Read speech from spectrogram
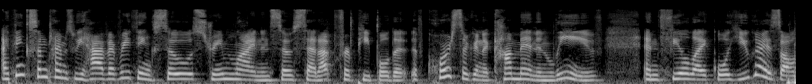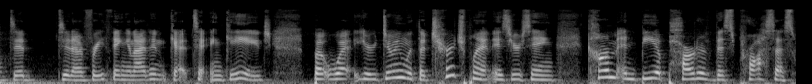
I think sometimes we have everything so streamlined and so set up for people that, of course, they're going to come in and leave and feel like, well, you guys all did did everything and I didn't get to engage. But what you're doing with the church plant is you're saying, come and be a part of this process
